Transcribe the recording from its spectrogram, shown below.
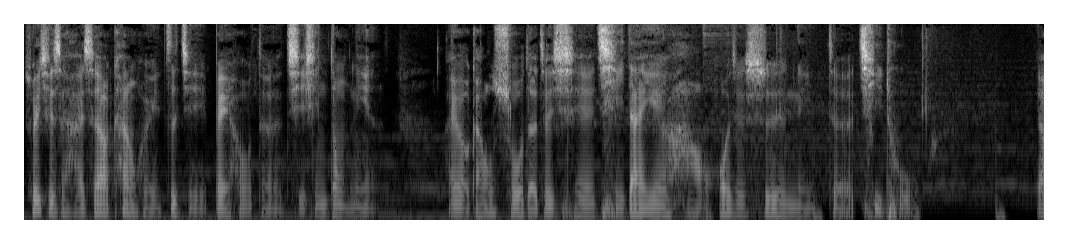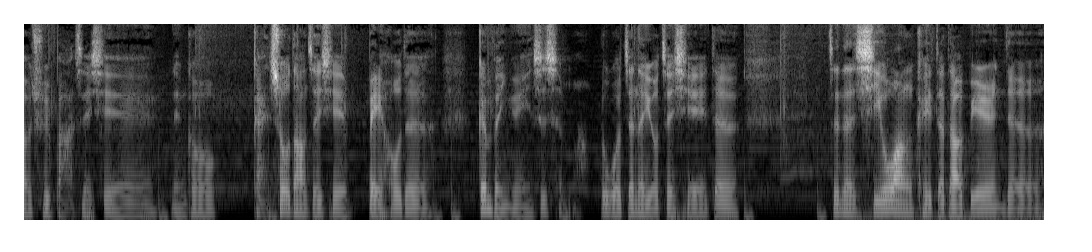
所以其实还是要看回自己背后的起心动念，还有刚刚说的这些期待也好，或者是你的企图，要去把这些能够感受到这些背后的。根本原因是什么？如果真的有这些的，真的希望可以得到别人的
